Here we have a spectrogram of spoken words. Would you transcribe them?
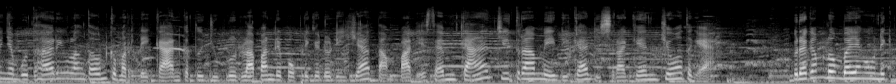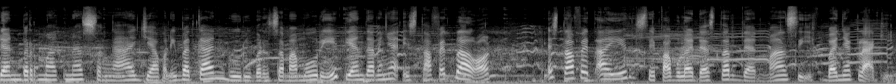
menyambut hari ulang tahun kemerdekaan ke-78 Republik Indonesia tampak di SMK Citra Medika di Sragen, Jawa Tengah. Beragam lomba yang unik dan bermakna sengaja melibatkan guru bersama murid di antaranya estafet balon, estafet air, sepak bola daster, dan masih banyak lagi.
